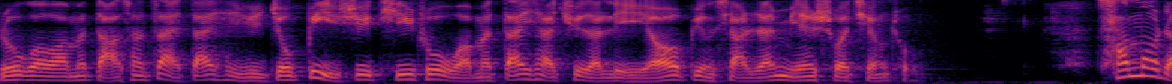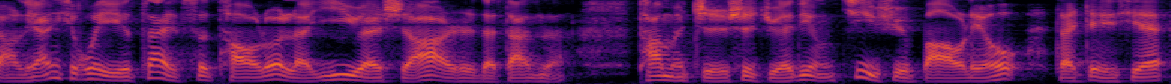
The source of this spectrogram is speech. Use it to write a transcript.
如果我们打算再待下去，就必须提出我们待下去的理由，并向人民说清楚。”参谋长联席会议再次讨论了一月十二日的单子。他们只是决定继续保留在这些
